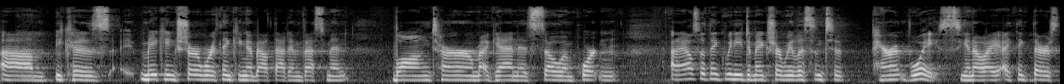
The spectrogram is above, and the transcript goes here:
um, because making sure we're thinking about that investment long term again is so important. And I also think we need to make sure we listen to parent voice. You know, I, I, think there's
